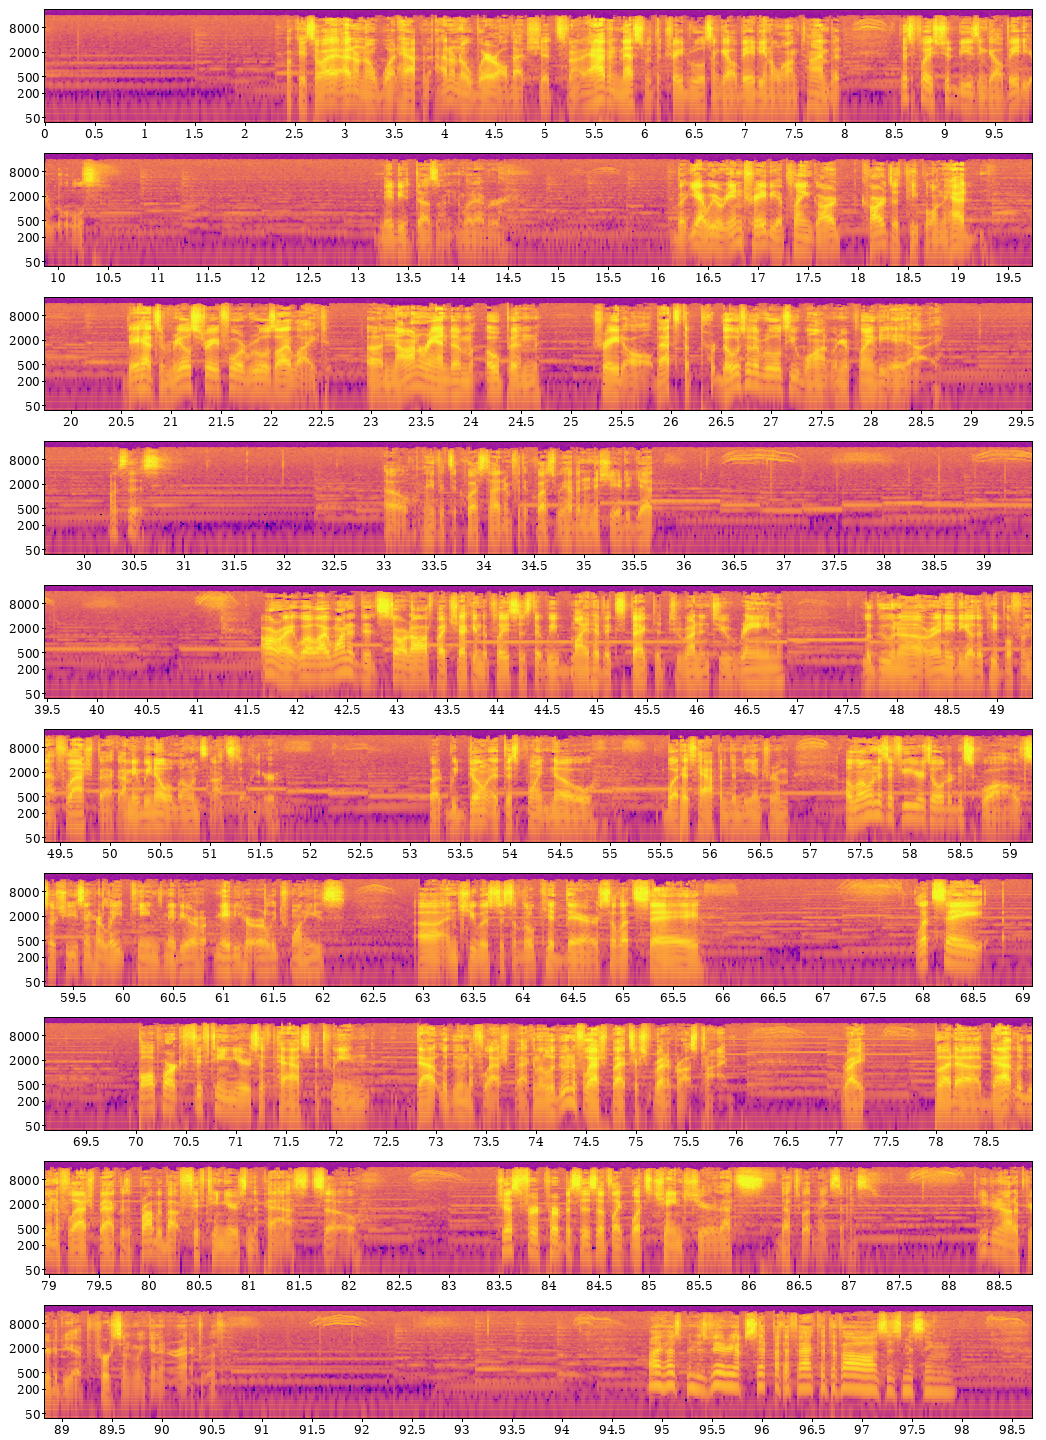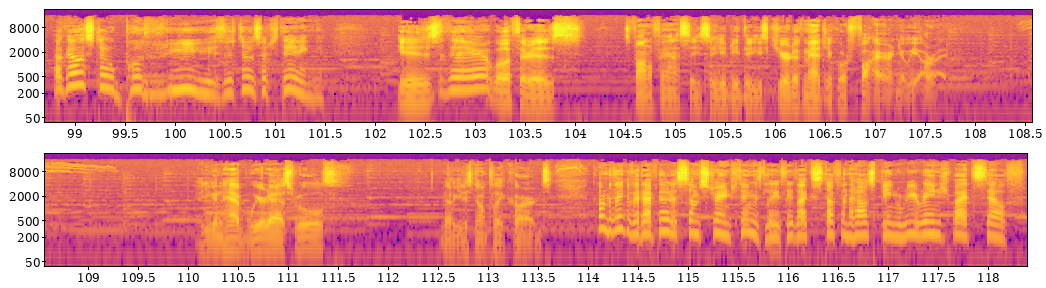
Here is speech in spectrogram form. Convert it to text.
Okay, so I, I don't know what happened. I don't know where all that shit's from. I haven't messed with the trade rules in Galbadia in a long time, but this place should be using Galbadia rules. Maybe it doesn't, whatever. But yeah, we were in Trabia playing guard cards with people, and they had they had some real straightforward rules I liked. A non-random, open, trade all. That's the per- those are the rules you want when you're playing the AI. What's this? Oh, I think that's a quest item for the quest we haven't initiated yet. Alright, well, I wanted to start off by checking the places that we might have expected to run into Raine, Laguna, or any of the other people from that flashback. I mean, we know Ellone's not still here. But we don't at this point know what has happened in the interim. Alone is a few years older than Squall, so she's in her late teens, maybe her, maybe her early 20s. Uh, and she was just a little kid there. So let's say. Let's say ballpark 15 years have passed between that Laguna flashback, and the Laguna flashbacks are spread across time, right? But uh, that Laguna flashback was probably about 15 years in the past, so just for purposes of like what's changed here, that's that's what makes sense. You do not appear to be a person we can interact with. My husband is very upset by the fact that the vase is missing. A ghost? Oh, please, there's no such thing. Is there? Well, if there is, it's Final Fantasy, so you'd either use curative magic or fire, and you'll be alright. Are you gonna have weird ass rules? No, you just don't play cards. Come to think of it, I've noticed some strange things lately, like stuff in the house being rearranged by itself.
